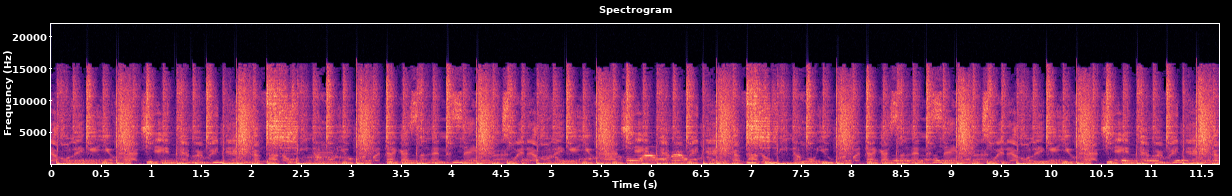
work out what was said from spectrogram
chant every day.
